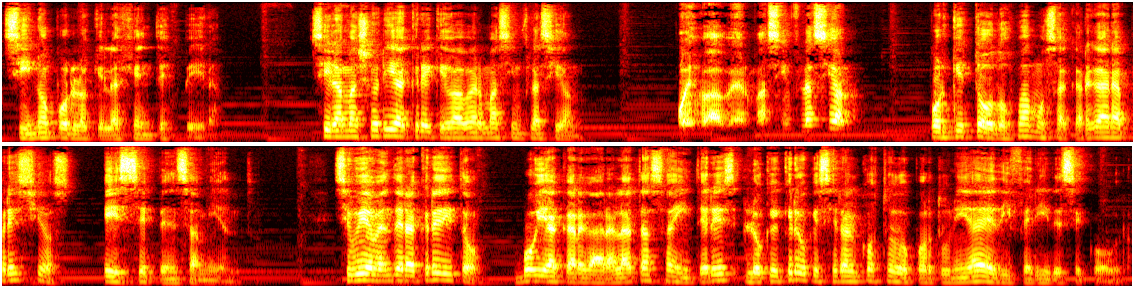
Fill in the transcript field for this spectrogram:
sino por lo que la gente espera. Si la mayoría cree que va a haber más inflación, pues va a haber más inflación, porque todos vamos a cargar a precios ese pensamiento. Si voy a vender a crédito, voy a cargar a la tasa de interés lo que creo que será el costo de oportunidad de diferir ese cobro.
